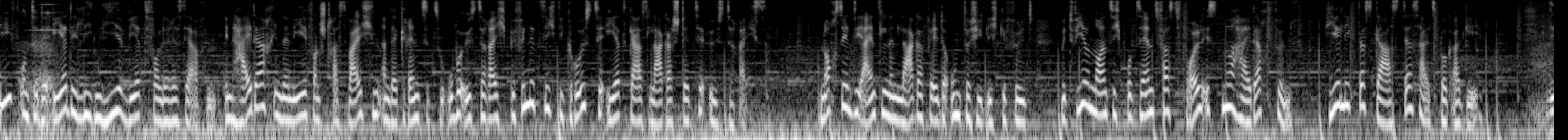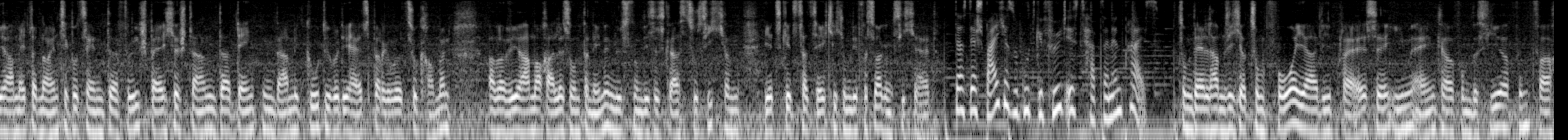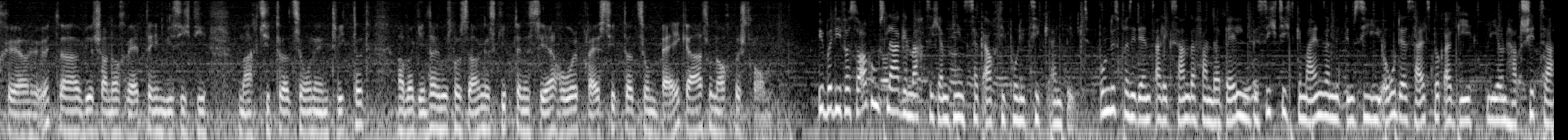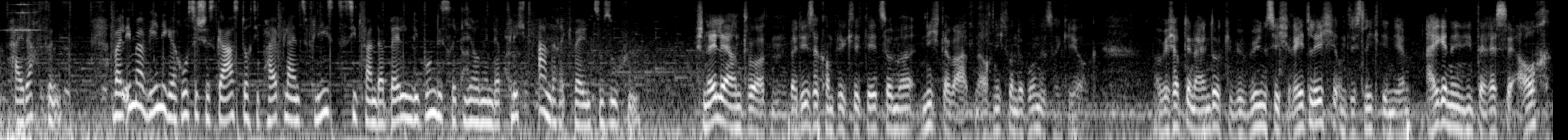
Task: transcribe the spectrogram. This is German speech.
Tief unter der Erde liegen hier wertvolle Reserven. In Heidach in der Nähe von Straßwalchen an der Grenze zu Oberösterreich befindet sich die größte Erdgaslagerstätte Österreichs. Noch sind die einzelnen Lagerfelder unterschiedlich gefüllt. Mit 94 Prozent fast voll ist nur Heidach 5. Hier liegt das Gas der Salzburg AG. Wir haben etwa 90 Prozent Füllspeicherstand, denken damit gut über die Heizperiode zu kommen. Aber wir haben auch alles unternehmen müssen, um dieses Gas zu sichern. Jetzt geht es tatsächlich um die Versorgungssicherheit. Dass der Speicher so gut gefüllt ist, hat seinen Preis. Zum Teil haben sich ja zum Vorjahr die Preise im Einkauf um das vier-, fünffache erhöht. Äh, wir schauen auch weiterhin, wie sich die Marktsituation entwickelt. Aber generell muss man sagen, es gibt eine sehr hohe Preissituation bei Gas und auch bei Strom. Über die Versorgungslage macht sich am Dienstag auch die Politik ein Bild. Bundespräsident Alexander van der Bellen besichtigt gemeinsam mit dem CEO der Salzburg AG, Leonhard Schitter, Heidach 5. Weil immer weniger russisches Gas durch die Pipelines fließt, sieht van der Bellen die Bundesregierung in der Pflicht, andere Quellen zu suchen. Schnelle Antworten bei dieser Komplexität soll man nicht erwarten, auch nicht von der Bundesregierung. Aber ich habe den Eindruck, sie bemühen sich redlich und es liegt in ihrem eigenen Interesse auch,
